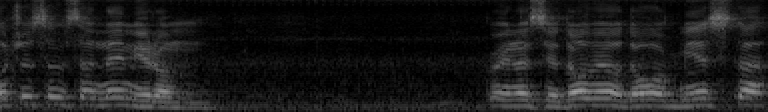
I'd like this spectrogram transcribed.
Počeo sam sa nemirom koji nas je doveo do ovog mjesta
